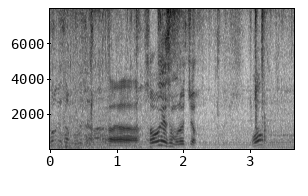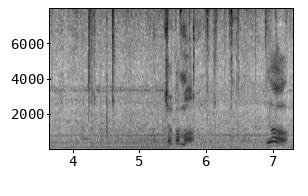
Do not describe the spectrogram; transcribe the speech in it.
속에서 모르잖아. 아 서울에서 물었죠. 어? 잠깐만. 야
